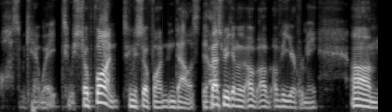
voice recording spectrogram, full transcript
Awesome. We can't wait. It's gonna be so fun. It's gonna be so fun in Dallas. Yeah. Best weekend of, of, of the year for me. Um,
